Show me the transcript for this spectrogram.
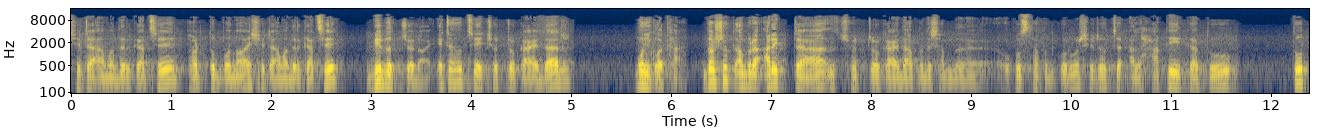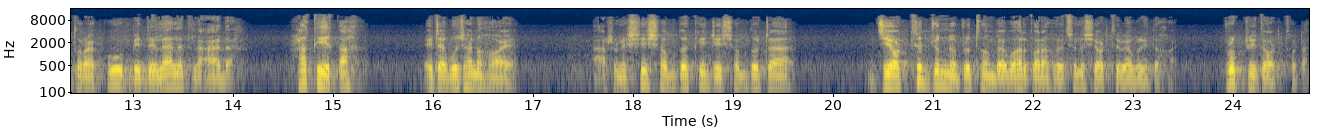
সেটা আমাদের কাছে ধর্তব্য নয়, সেটা আমাদের কাছে বিবেচ্য নয়। এটা হচ্ছে এই ছোট্ট কায়দার মূল কথা। দর্শক, আমরা আরেকটা ছোট্ট কায়দা আপনাদের সামনে উপস্থাপন করব, সেটা হচ্ছে আল হাকিকাতু তোতরাকু বেদেলাল আদা। হাকিকা, এটা বোঝানো হয় আসলে সেই শব্দকে, যে শব্দটা যে অর্থের জন্য প্রথম ব্যবহার করা হয়েছিল, সে অর্থে ব্যবহৃত হয়। প্রকৃত অর্থটা।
